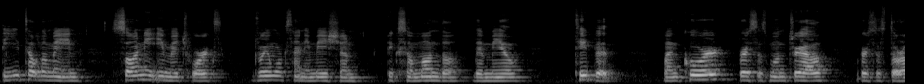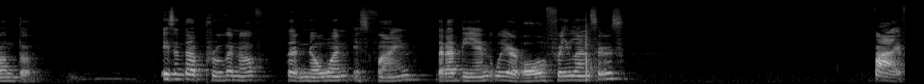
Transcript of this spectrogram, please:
Digital Domain, Sony Imageworks, DreamWorks Animation, Pixomondo, The Mill, Tippett, Vancouver versus Montreal versus Toronto. Isn't that proof enough that no one is fine? That at the end we are all freelancers? Five,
